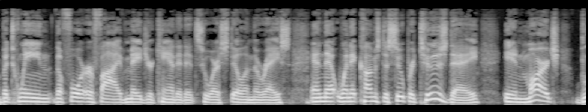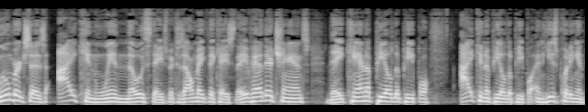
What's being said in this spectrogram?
between the four or five major candidates who are still in the race. And that when it comes to Super Tuesday in March, Bloomberg says, I can win those states because I'll make the case they've had their chance. They can't appeal to people. I can appeal to people. And he's putting in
